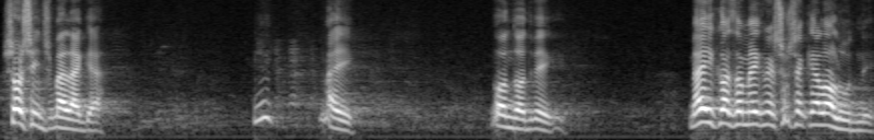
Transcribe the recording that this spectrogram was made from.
Sosincs melege. Hm? Melyik? Gondold végig. Melyik az, amelyiknek sose kell aludni?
